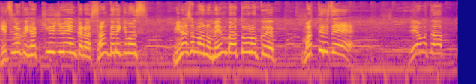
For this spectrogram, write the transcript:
月額190円から参加できます。皆様のメンバー登録待ってるぜ。ではまた。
